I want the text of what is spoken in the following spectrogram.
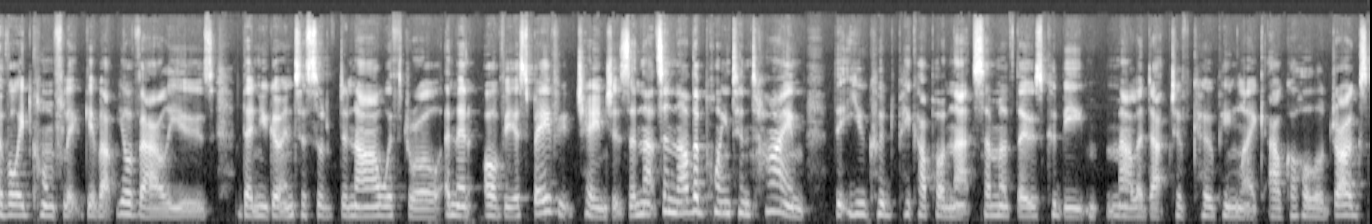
avoid conflict, give up your values. Then you go into sort of denial, withdrawal, and then obvious behavior changes. And that's another point in time that you could pick up on that. Some of those could be maladaptive coping, like alcohol or drugs,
